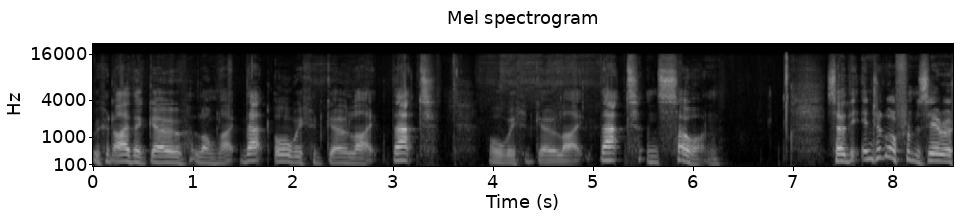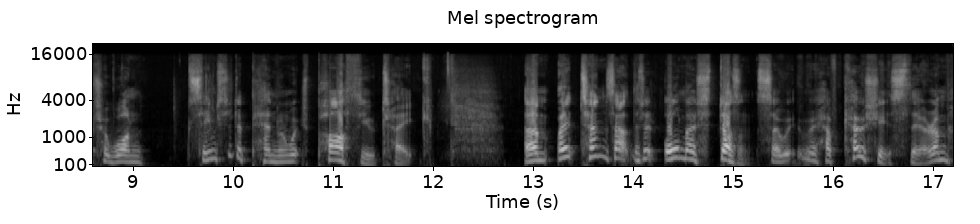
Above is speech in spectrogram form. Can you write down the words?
we could either go along like that, or we could go like that, or we could go like that, and so on. So the integral from 0 to 1 seems to depend on which path you take. Um, well, it turns out that it almost doesn't. So we have Cauchy's theorem,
